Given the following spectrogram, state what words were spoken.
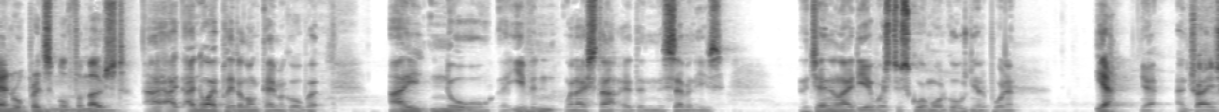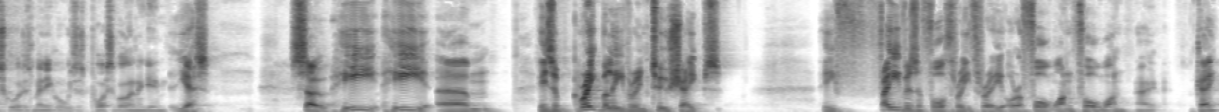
general principle Hmm. for most. I, I I know I played a long time ago, but I know that even when I started in the seventies, the general idea was to score more goals than your opponent. Yeah, Yeah, and try and score as many goals as possible in a game. yes. So he he um, he's a great believer in two shapes. He favours a four-three-three or a four-one-four-one. Right. Okay,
